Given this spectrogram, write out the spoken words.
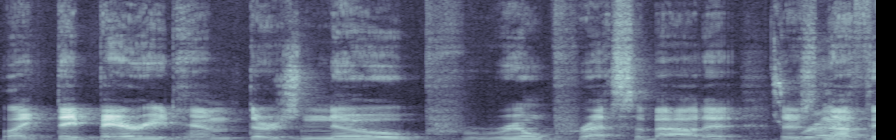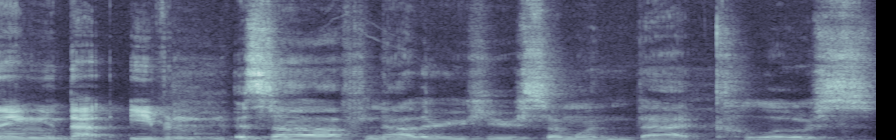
like they buried him there's no pr- real press about it there's Right. nothing that even it's not often either you hear someone that close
